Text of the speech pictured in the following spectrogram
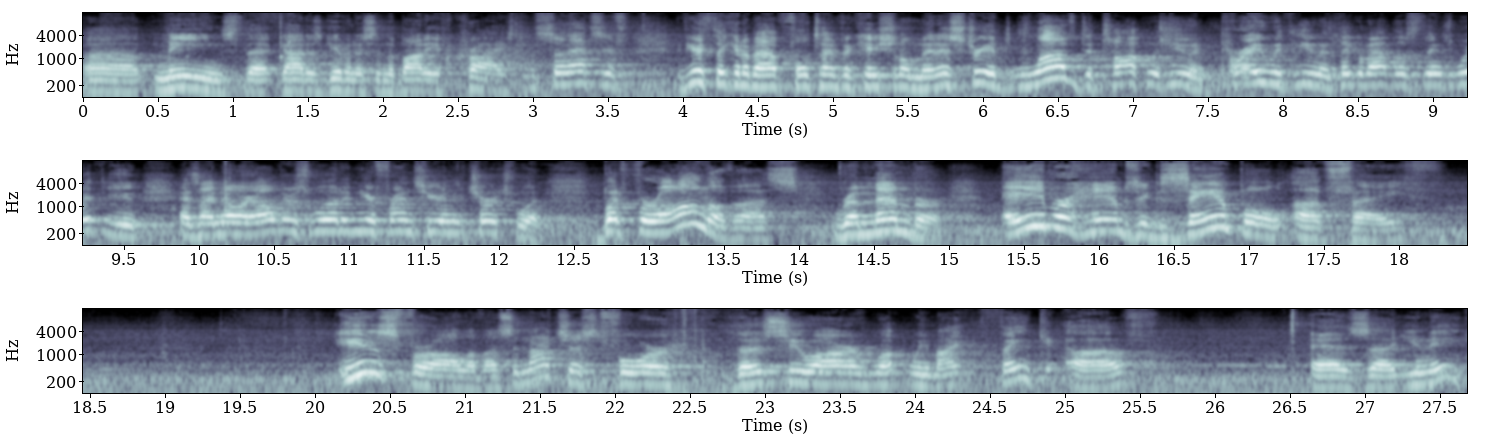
uh, means that God has given us in the body of Christ. And so that's if, if you're thinking about full time vocational ministry, I'd love to talk with you and pray with you and think about those things with you, as I know our elders would and your friends here in the church would. But for all of us, remember Abraham's example of faith is for all of us, and not just for those who are what we might think of as uh, unique.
